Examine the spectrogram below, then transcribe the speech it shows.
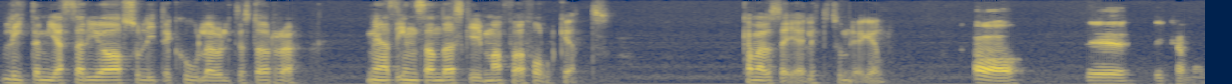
lite mer seriös och lite coolare och lite större. Medan insändare skriver man för folket. Kan man väl säga lite tumregel. Ja, det, det kan man.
